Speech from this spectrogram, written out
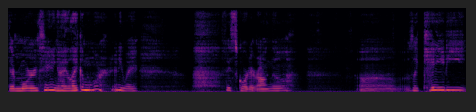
They're more entertaining. I like them more. Anyway, they scored it wrong though. Uh, it was like Katie,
